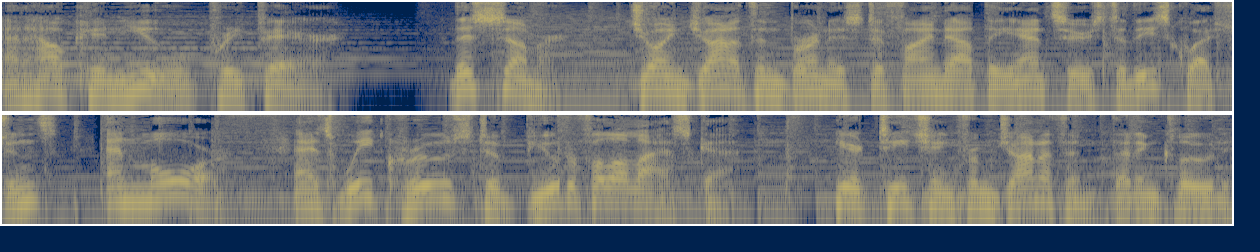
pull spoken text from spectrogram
and how can you prepare? This summer, join Jonathan Bernis to find out the answers to these questions and more as we cruise to beautiful Alaska. Hear teaching from Jonathan that include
